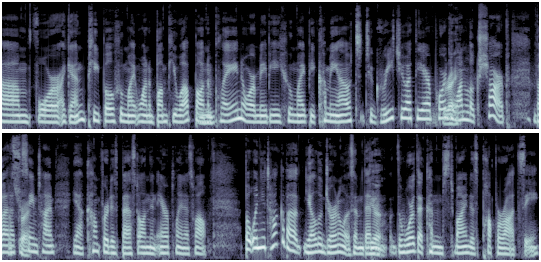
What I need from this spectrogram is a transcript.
um, for, again, people who might want to bump you up on a plane or maybe who might be coming out to greet you at the airport, you want to look sharp. But at the right. same time, yeah, comfort is best on an airplane as well. But when you talk about yellow journalism, then Yeah. Mm-hmm. the word that comes to mind is paparazzi.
